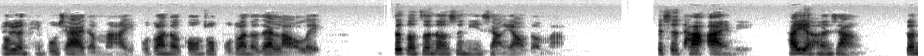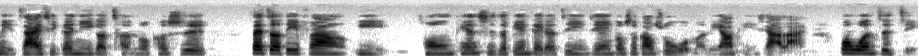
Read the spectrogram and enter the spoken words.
永远停不下来的蚂蚁，不断的工作，不断的在劳累，这个真的是你想要的吗？其实他爱你，他也很想跟你在一起，给你一个承诺。可是在这地方，你从天使这边给的指引建议都是告诉我们，你要停下来，问问自己，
